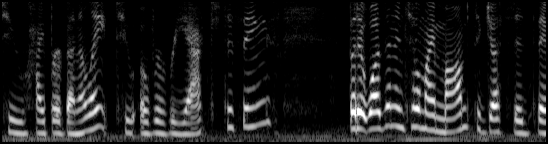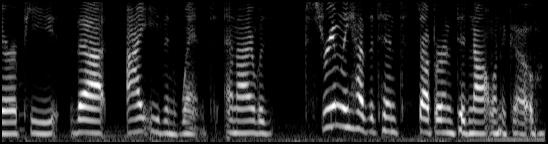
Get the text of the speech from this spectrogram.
to hyperventilate, to overreact to things. But it wasn't until my mom suggested therapy that I even went, and I was extremely hesitant, stubborn, did not want to go.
